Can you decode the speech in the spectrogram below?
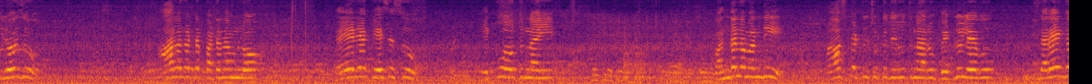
ఈరోజు ఆలగడ్డ పట్టణంలో డయేరియా కేసెస్ ఎక్కువ అవుతున్నాయి. వందల మంది హాస్పిటల్ చుట్టూ తిరుగుతున్నారు బెడ్లు లేవు. సరైన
